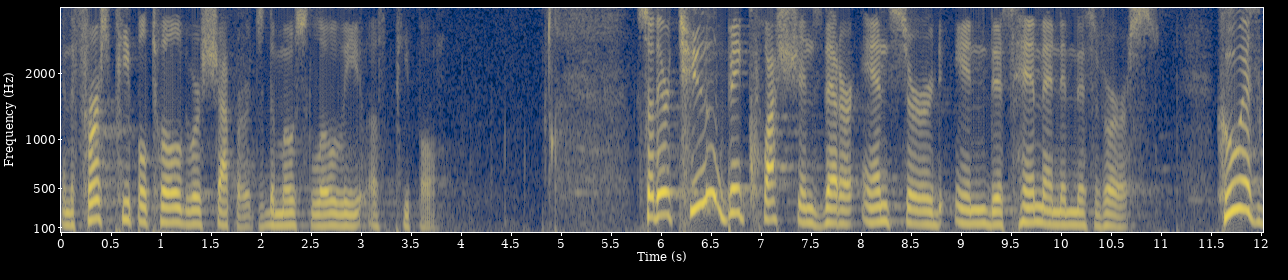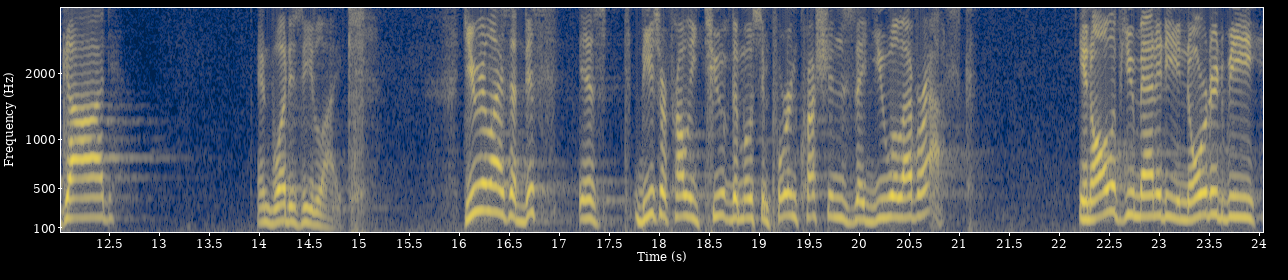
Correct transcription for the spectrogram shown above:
and the first people told were shepherds, the most lowly of people. So there are two big questions that are answered in this hymn and in this verse Who is God, and what is he like? Do you realize that this is these are probably two of the most important questions that you will ever ask. In all of humanity, in order to be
